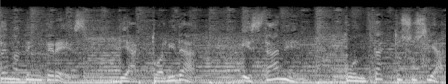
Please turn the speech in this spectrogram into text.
Temas de interés, de actualidad, están en Contacto Social.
